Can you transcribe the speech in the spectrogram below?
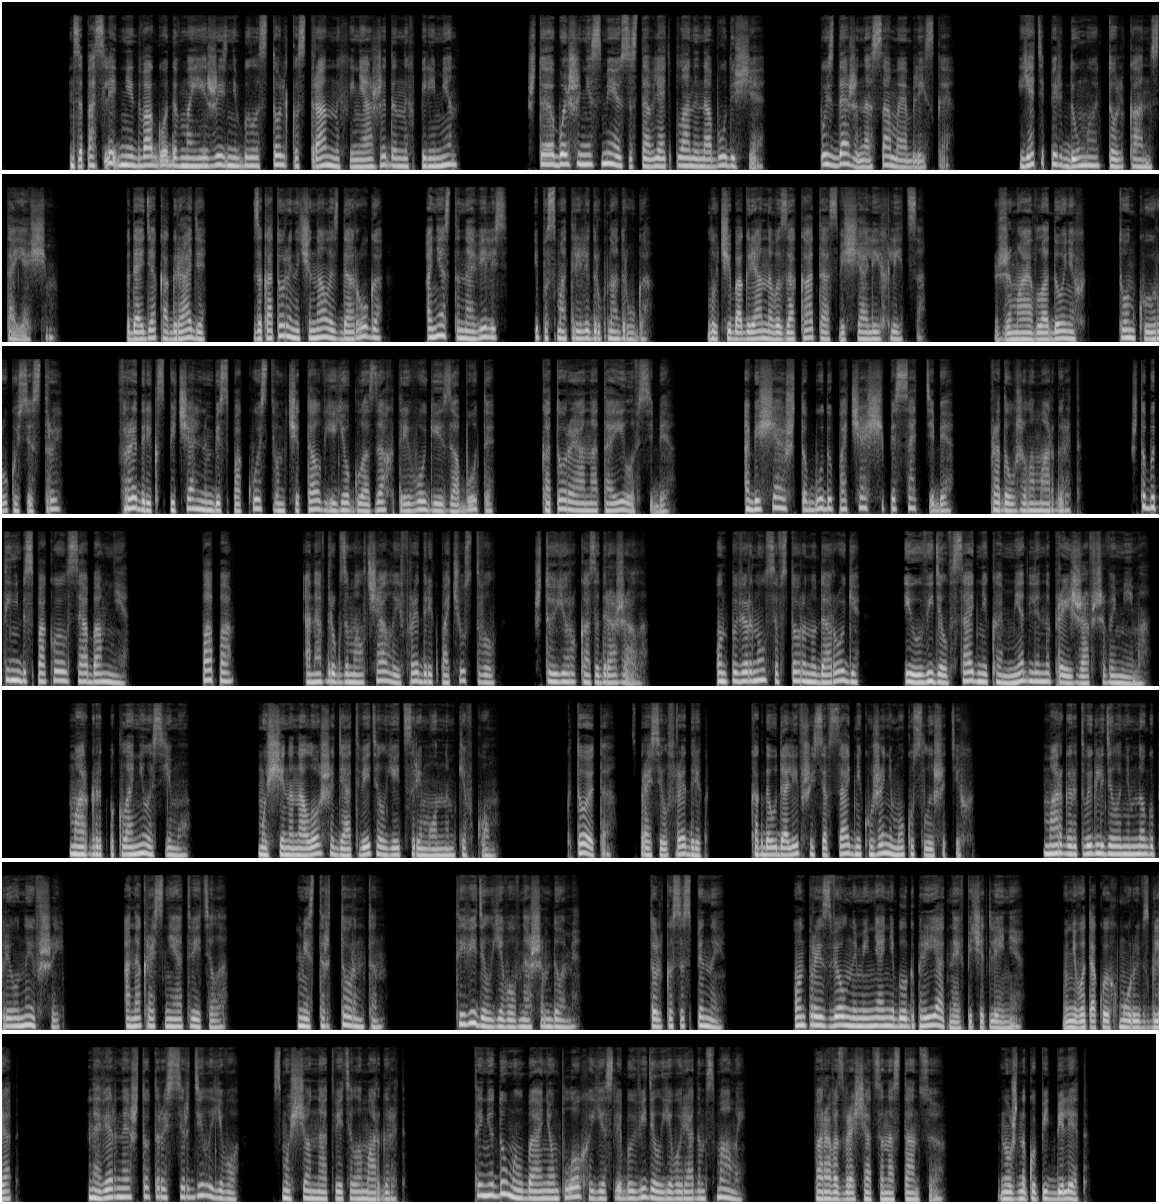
За последние два года в моей жизни было столько странных и неожиданных перемен, что я больше не смею составлять планы на будущее, пусть даже на самое близкое. Я теперь думаю только о настоящем. Подойдя к ограде, за которой начиналась дорога, они остановились и посмотрели друг на друга. Лучи багряного заката освещали их лица. Сжимая в ладонях тонкую руку сестры, Фредерик с печальным беспокойством читал в ее глазах тревоги и заботы, которые она таила в себе. «Обещаю, что буду почаще писать тебе», — продолжила Маргарет, «чтобы ты не беспокоился обо мне. Папа...» Она вдруг замолчала, и Фредерик почувствовал, что ее рука задрожала. Он повернулся в сторону дороги и увидел всадника, медленно проезжавшего мимо. Маргарет поклонилась ему. Мужчина на лошади ответил ей церемонным кивком. «Кто это?» — спросил Фредерик, когда удалившийся всадник уже не мог услышать их. Маргарет выглядела немного приунывшей. Она краснее ответила. «Мистер Торнтон, ты видел его в нашем доме?» Только со спины. Он произвел на меня неблагоприятное впечатление. У него такой хмурый взгляд. Наверное, что-то рассердило его, смущенно ответила Маргарет. Ты не думал бы о нем плохо, если бы видел его рядом с мамой. Пора возвращаться на станцию. Нужно купить билет.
